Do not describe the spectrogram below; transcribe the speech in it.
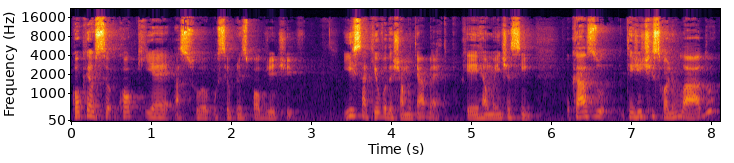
Qual que é o seu, qual que é a sua, o seu principal objetivo? Isso aqui eu vou deixar muito em aberto, porque realmente assim, o caso tem gente que escolhe um lado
